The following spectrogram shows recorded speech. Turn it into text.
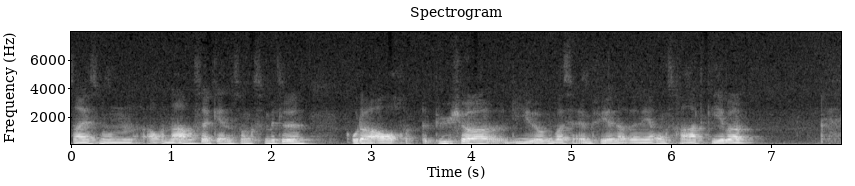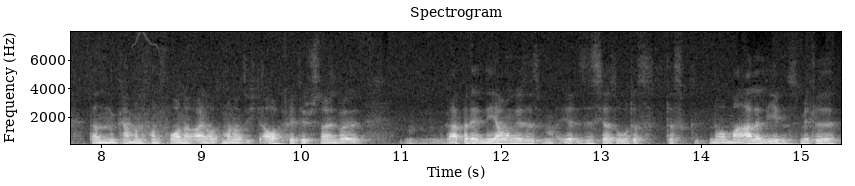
sei es nun auch Nahrungsergänzungsmittel, oder auch Bücher, die irgendwas empfehlen, also Ernährungsratgeber, dann kann man von vornherein aus meiner Sicht auch kritisch sein, weil gerade bei der Ernährung ist es, ist es ja so, dass das normale Lebensmittel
